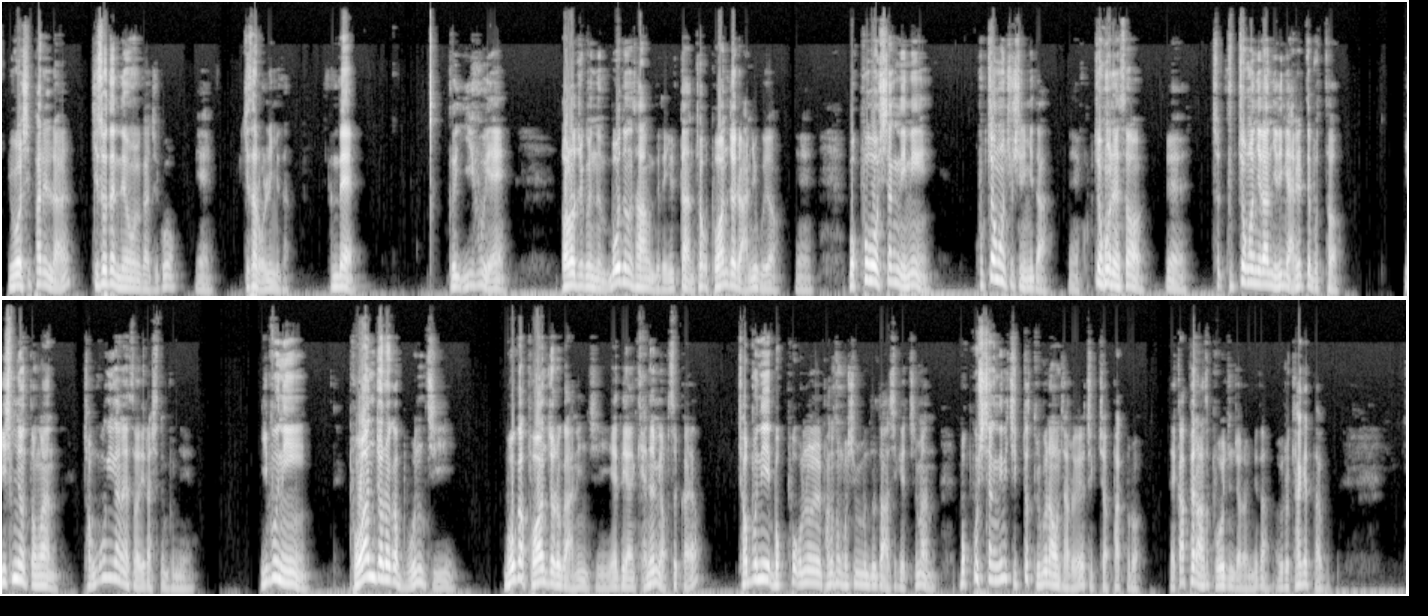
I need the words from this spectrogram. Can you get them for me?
6월 18일 날 기소된 내용을 가지고 예, 기사를 올립니다. 근데 그 이후에 벌어지고 있는 모든 상황들이 일단 저거 보안자료 아니고요. 예, 목포 시장님이 국정원 출신입니다. 예, 국정원에서 예, 저- 국정원이라는 이름이 아닐 때부터 20년 동안 정보기관에서 일하시던 분이에요. 이분이 보안자료가 뭔지, 뭐가 보안자료가 아닌지에 대한 개념이 없을까요? 저분이 목포, 오늘 방송 보신 분들도 아시겠지만, 목포 시장님이 직접 들고 나온 자료예요, 직접, 밖으로. 네, 카페 나와서 보여준 자료입니다. 이렇게 하겠다고.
